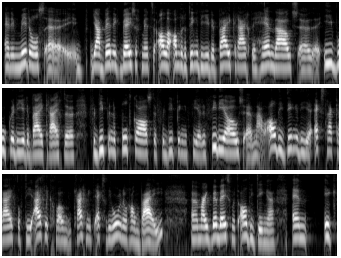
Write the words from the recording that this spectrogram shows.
En inmiddels uh, ja, ben ik bezig met alle andere dingen die je erbij krijgt. De handouts, uh, e-boeken die je erbij krijgt. De verdiepende podcast, de verdiepingen via de video's. Uh, nou, al die dingen die je extra krijgt. Of die eigenlijk gewoon, die krijg je niet extra, die horen er gewoon bij. Maar ik ben bezig met al die dingen. En ik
